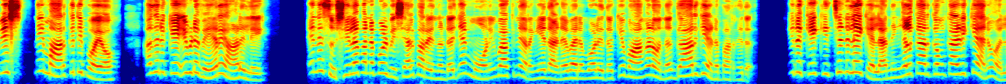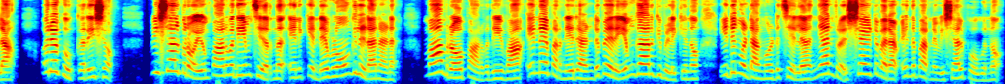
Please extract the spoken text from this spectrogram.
വിഷ് നീ മാർക്കറ്റിൽ പോയോ? അതിനൊക്കെ ഇവിടെ വേറെ ആളില്ലേ? എന്നെ സുശീല പറഞ്ഞപ്പോൾ വിശാൽ പറയുന്നുണ്ട് ഞാൻ മോർണിംഗ് വാക്കിന് ഇറങ്ങിയതാണ്. വരുമ്പോൾ ഇതൊക്കെ വാങ്ങണമെന്ന് ഗാർഗിയാണ് പറഞ്ഞത്. ഇതൊക്കെ കിച്ചണിലേക്കല്ല നിങ്ങൾക്കാർക്കും കഴിക്കാനോ അല്ല. ഒരു കുക്കറി ഷോ. വിശാൽ ബ്രോയും പാർവതിയും ചേർന്ന് എനിക്ക് എന്റെ വ്ളോഗിലിടാനാണ് വാ ബ്രോ പാർവതി വാ എന്നെ പറഞ്ഞ് രണ്ടുപേരെയും ഗാർഗി വിളിക്കുന്നു. ഇതിങ്ങോട്ട് അങ്ങോട്ട് ചെല്ല്. ഞാൻ ഫ്രഷ് ആയിട്ട് വരാം എന്ന് പറഞ്ഞ് വിശാൽ പോകുന്നു.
